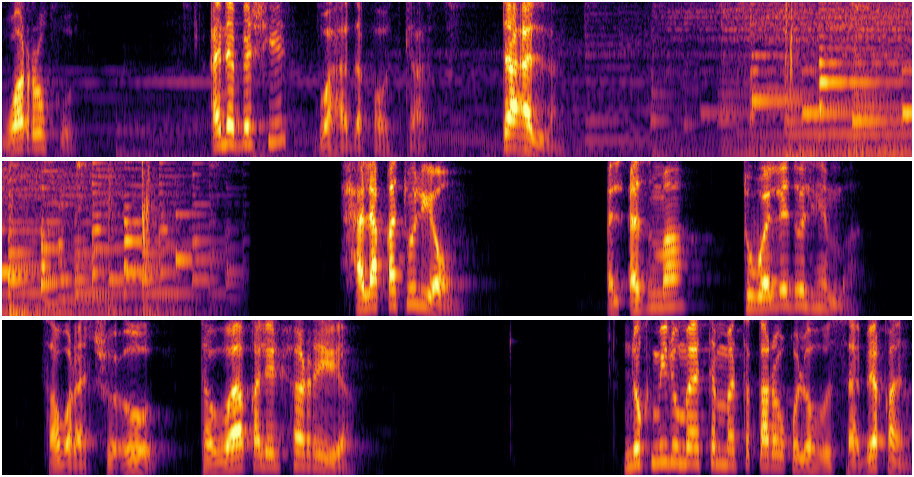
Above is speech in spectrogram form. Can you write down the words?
والركود. أنا بشير وهذا بودكاست. تعلم. حلقة اليوم. الأزمة تولد الهمة. ثورة شعوب تواقة للحرية. نكمل ما تم التطرق له سابقا.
